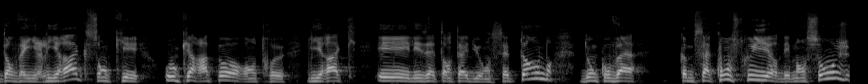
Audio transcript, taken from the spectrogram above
d'envahir l'Irak, sans qu'il y ait aucun rapport entre l'Irak et les attentats du 11 septembre. Donc on va comme ça construire des mensonges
